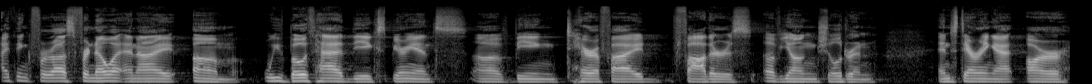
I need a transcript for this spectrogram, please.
I think for us, for Noah and I, um, we've both had the experience of being terrified fathers of young children and staring at our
